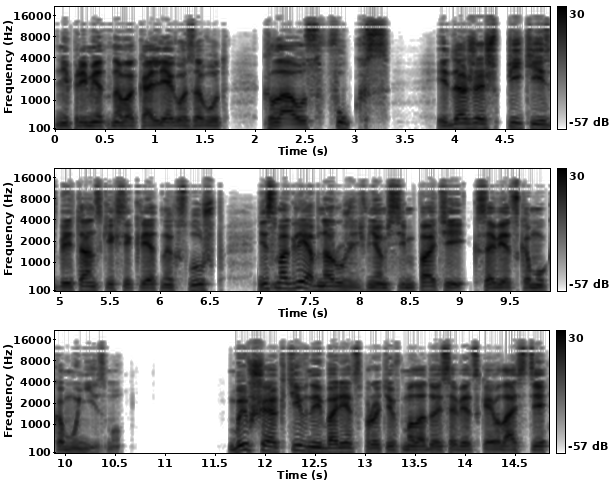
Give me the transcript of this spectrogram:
Неприметного коллегу зовут Клаус Фукс, и даже шпики из британских секретных служб не смогли обнаружить в нем симпатий к советскому коммунизму. Бывший активный борец против молодой советской власти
